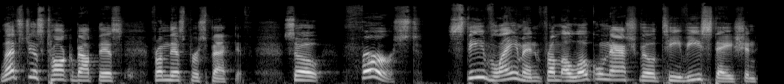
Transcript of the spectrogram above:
let's just talk about this from this perspective. So, first, Steve Lehman from a local Nashville TV station,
